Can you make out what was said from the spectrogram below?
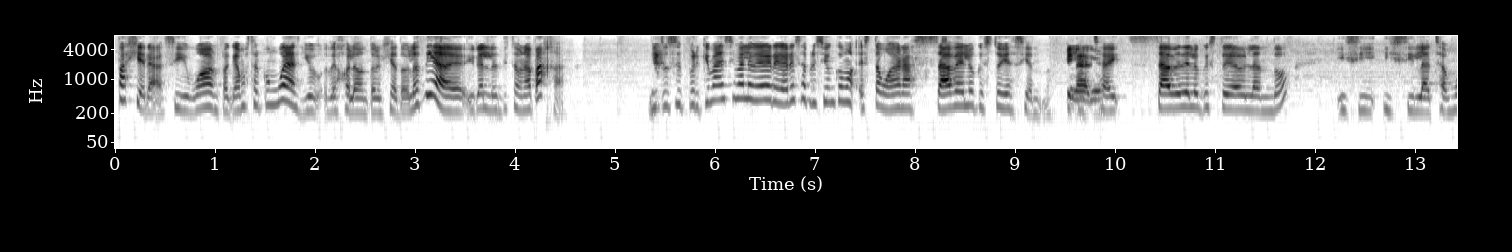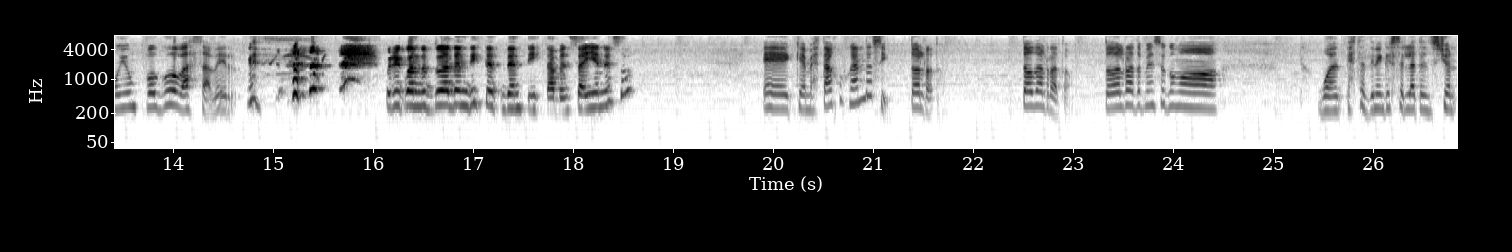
pajera. Sí, weón, ¿para qué vamos a estar con weas? Yo dejo la odontología todos los días, eh, ir al dentista es una paja. Entonces, ¿por qué más encima le voy a agregar esa presión como esta weona sabe lo que estoy haciendo? Claro. ¿cachai? Sabe de lo que estoy hablando. Y si, y si la chamuyo un poco, va a saber. Pero ¿y cuando tú atendiste dentista, ¿pensáis en eso? Eh, que me están juzgando, sí, todo el rato. Todo el rato. Todo el rato pienso como. Bueno, esta tiene que ser la atención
